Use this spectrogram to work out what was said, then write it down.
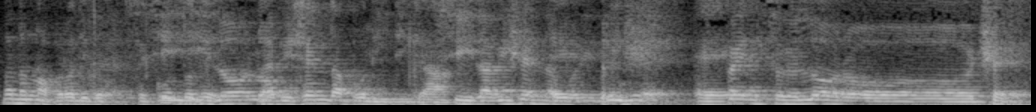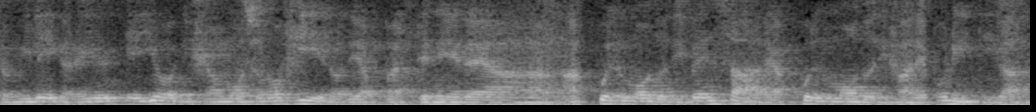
No, no, no, però dico, secondo sì, te lo, la vicenda politica... Sì, la vicenda politica... È... Penso che loro, certo, mi legano. Io, e io diciamo sono fiero di appartenere a, a, quel modo di pensare, a quel modo di fare politica,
